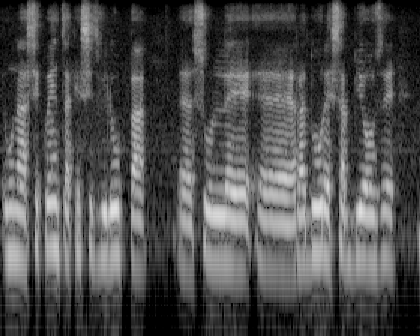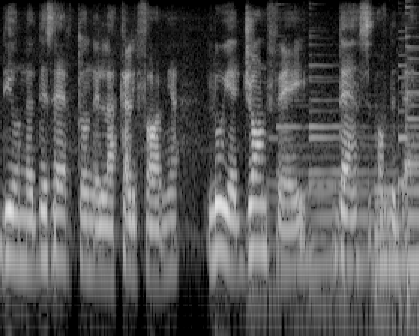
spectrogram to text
una sequenza che si sviluppa eh, sulle eh, radure sabbiose di un deserto nella California. Lui è John Fay, Dance of the Death.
